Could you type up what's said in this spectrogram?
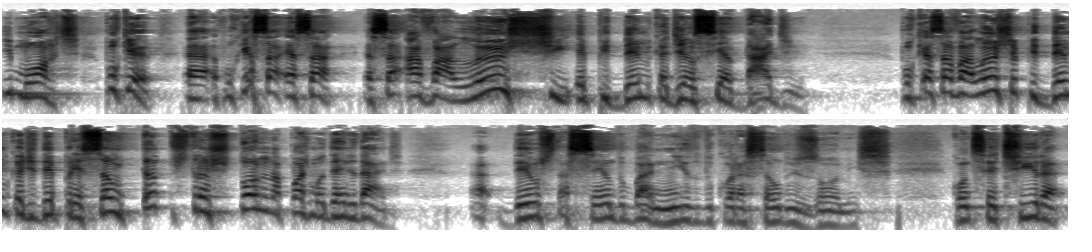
e morte. Por quê? É, porque essa, essa, essa avalanche epidêmica de ansiedade, porque essa avalanche epidêmica de depressão e tantos transtornos na pós-modernidade, ah, Deus está sendo banido do coração dos homens. Quando você tira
